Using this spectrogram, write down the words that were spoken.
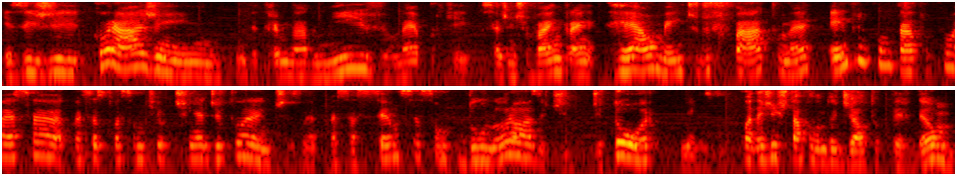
exige coragem em determinado nível, né? Porque se a gente vai entrar realmente de fato, né, entra em contato com essa com essa situação que eu tinha dito antes, né? Com essa sensação dolorosa, de, de dor mesmo. Quando a gente está falando de auto-perdão,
